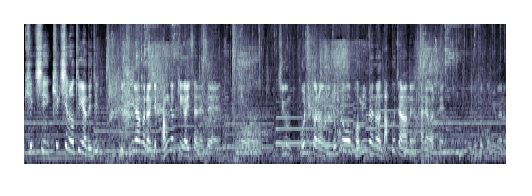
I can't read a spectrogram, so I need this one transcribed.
킥신 킥신 어떻게 해야 되지? 근데 중요한 거는 이제 광역기가 있어야 되는데 어, 지금 보니까는 이 정도 범위면은 나쁘지 않아요 사냥할 때이 정도 범위면은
